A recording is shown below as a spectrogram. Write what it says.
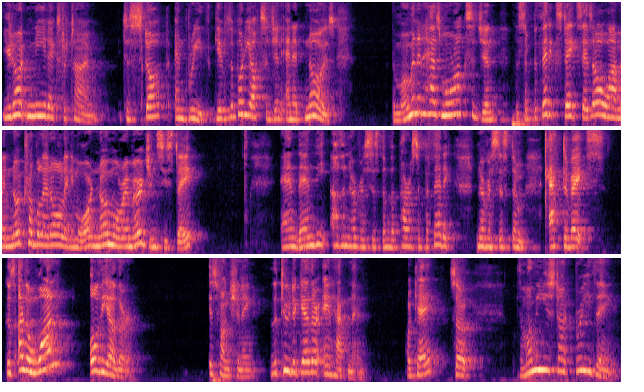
You don't need extra time. Just stop and breathe. Give the body oxygen, and it knows the moment it has more oxygen, the sympathetic state says, Oh, I'm in no trouble at all anymore, no more emergency state. And then the other nervous system, the parasympathetic nervous system, activates because either one or the other is functioning. The two together ain't happening. Okay? So the moment you start breathing,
